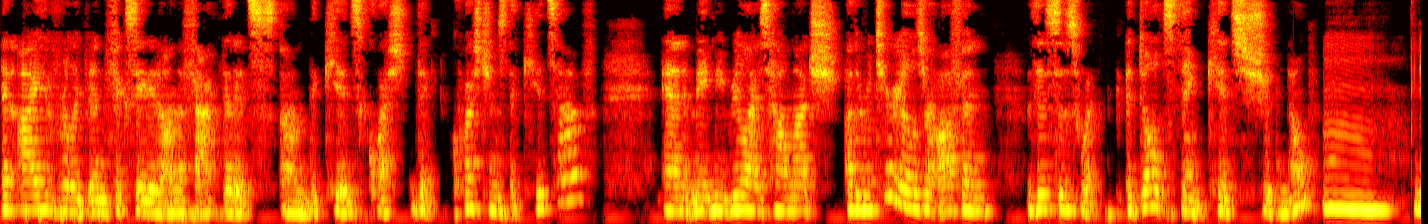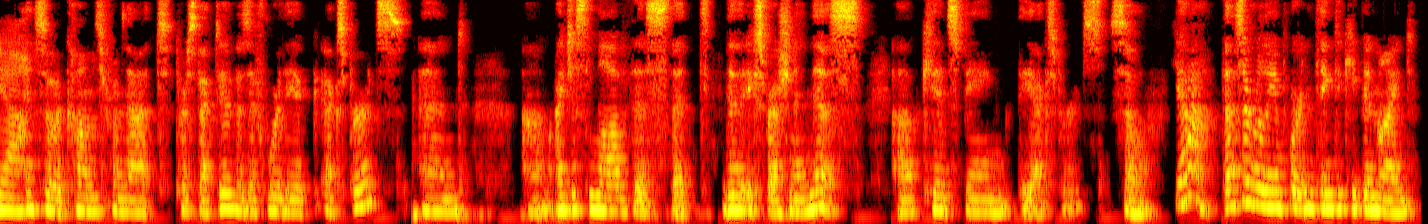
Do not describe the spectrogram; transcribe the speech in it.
and I have really been fixated on the fact that it's um, the kids' question, the questions that kids have, and it made me realize how much other materials are often. This is what adults think kids should know. Mm, yeah. And so it comes from that perspective as if we're the experts. And um, I just love this, that the expression in this of kids being the experts. So yeah, that's a really important thing to keep in mind.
